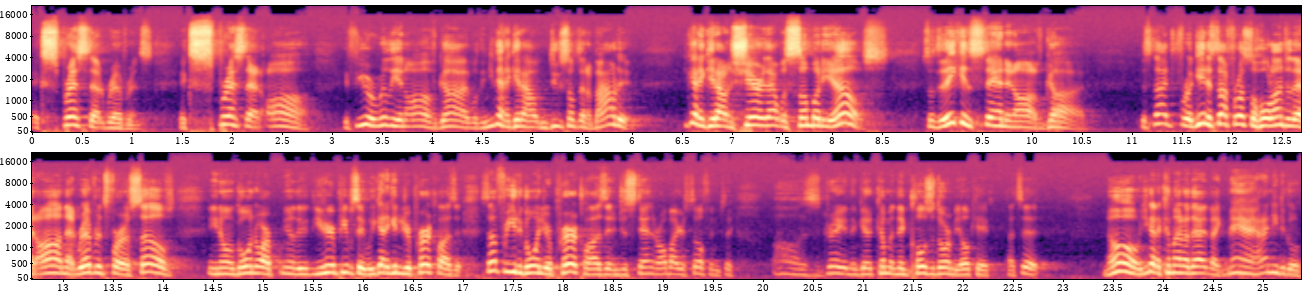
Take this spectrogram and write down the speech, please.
Express that reverence, express that awe. If you are really in awe of God, well, then you got to get out and do something about it. You got to get out and share that with somebody else so that they can stand in awe of God. It's not for again, it's not for us to hold on to that awe and that reverence for ourselves. You know, go into our, you know, you hear people say, "We got to get into your prayer closet." It's not for you to go into your prayer closet and just stand there all by yourself and say, "Oh, this is great," and then get, come and then close the door and be okay. That's it. No, you got to come out of that like, man, I need to go.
